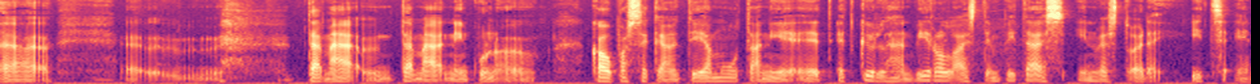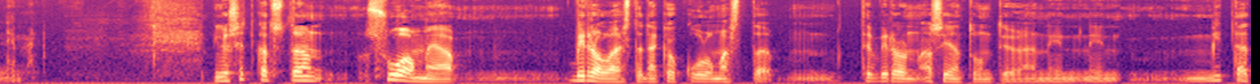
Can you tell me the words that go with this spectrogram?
ää, tämä, tämä niin kuin kaupassa käynti ja muuta, niin et, et kyllähän virolaisten pitäisi investoida itse enemmän. Niin jos sitten katsotaan Suomea virolaista näkökulmasta, te Viron asiantuntijoina, niin, niin mitä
